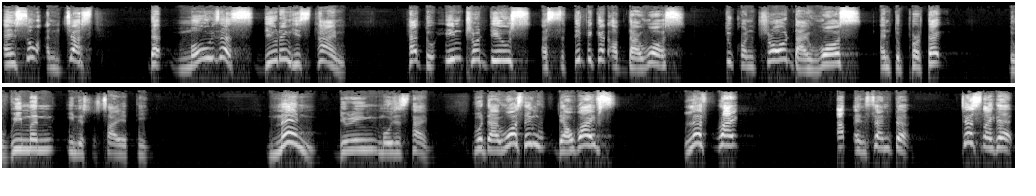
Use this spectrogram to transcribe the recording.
and so unjust that Moses, during his time, had to introduce a certificate of divorce to control divorce and to protect the women in the society men during Moses' time were divorcing their wives left, right, up, and center. Just like that.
